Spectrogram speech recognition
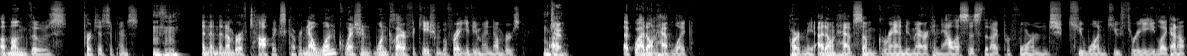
among those participants Mhm. And then the number of topics covered now one question one clarification before i give you my numbers Okay. Um, uh, i don't have like pardon me i don't have some grand numeric analysis that i performed q1 q3 like i don't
